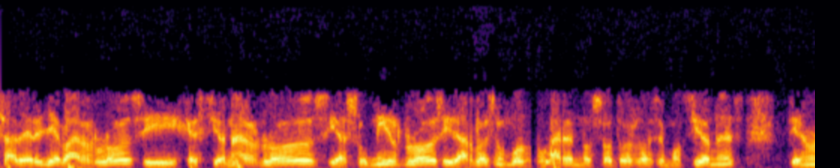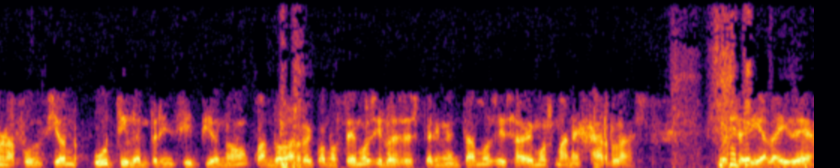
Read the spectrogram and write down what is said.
saber llevarlos y gestionarlos y asumirlos y darles un buen lugar en nosotros. Las emociones tienen una función útil en principio, ¿no? Cuando las reconocemos y las experimentamos y sabemos manejarlas. Esa sería la idea.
